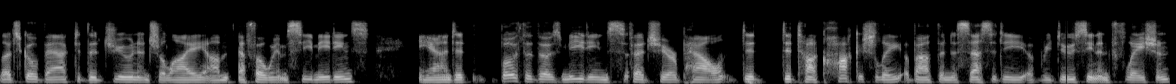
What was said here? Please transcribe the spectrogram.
let's go back to the June and July um, FOMC meetings. And at both of those meetings, Fed Chair Powell did did talk hawkishly about the necessity of reducing inflation,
